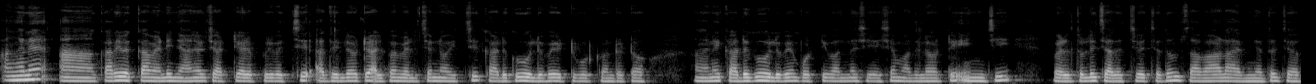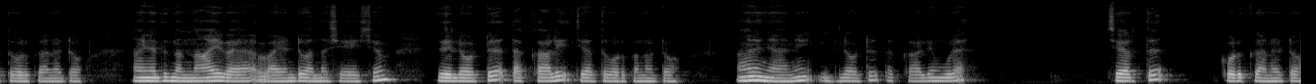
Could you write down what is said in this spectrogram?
അങ്ങനെ കറി വെക്കാൻ വേണ്ടി ഞാനൊരു ചട്ടി അടുപ്പിൽ വെച്ച് അതിലോട്ട് അല്പം വെളിച്ചെണ്ണ ഒഴിച്ച് കടുക് ഉലുവ ഇട്ട് കൊടുക്കുന്നുണ്ട് കേട്ടോ അങ്ങനെ കടുക് ഉലുവയും പൊട്ടി വന്ന ശേഷം അതിലോട്ട് ഇഞ്ചി വെളുത്തുള്ളി ചതച്ച് വെച്ചതും സവാള അരിഞ്ഞതും ചേർത്ത് കൊടുക്കുകയാണ് കേട്ടോ അങ്ങനെ അത് നന്നായി വഴണ്ട് വന്ന ശേഷം ഇതിലോട്ട് തക്കാളി ചേർത്ത് കൊടുക്കണം കേട്ടോ അങ്ങനെ ഞാൻ ഇതിലോട്ട് തക്കാളിയും കൂടെ ചേർത്ത് കൊടുക്കുകയാണ് കേട്ടോ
